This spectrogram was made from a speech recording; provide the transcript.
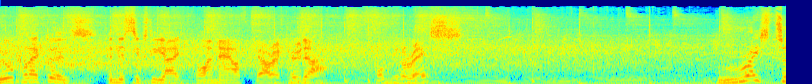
Wheel Collectors in the 68 Plymouth Barracuda Formula S. Race 2.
